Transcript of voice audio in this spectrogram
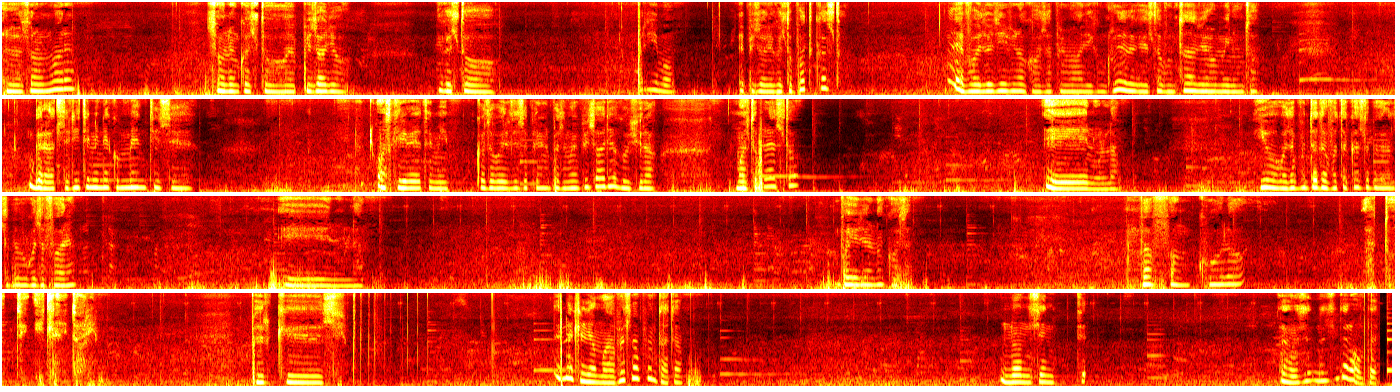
Allora, sono il Mare. Sono in questo episodio di questo primo episodio di questo podcast e voglio dirvi una cosa prima di concludere perché questa puntata dura un minuto. Grazie, ditemi nei commenti se o scrivetemi cosa volete sapere nel prossimo episodio che uscirà molto presto. E nulla. Io questa puntata l'ho fatta a casa perché non sapevo cosa fare. E nulla. Voglio dire una cosa. Vaffanculo a tutti i genitori. Perché sì. E noi ci vediamo alla prossima puntata. Non sente... Si, non si interrompe.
